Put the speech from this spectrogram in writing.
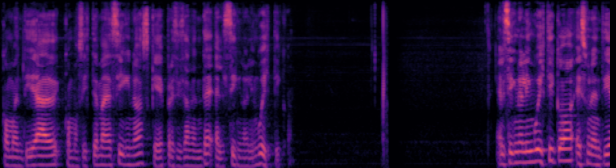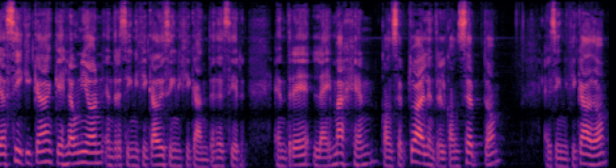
como entidad, como sistema de signos, que es precisamente el signo lingüístico. El signo lingüístico es una entidad psíquica que es la unión entre significado y significante, es decir, entre la imagen conceptual, entre el concepto, el significado,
